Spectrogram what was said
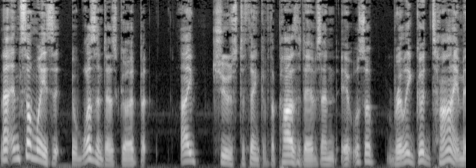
Now, in some ways, it, it wasn't as good, but I choose to think of the positives, and it was a really good time.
